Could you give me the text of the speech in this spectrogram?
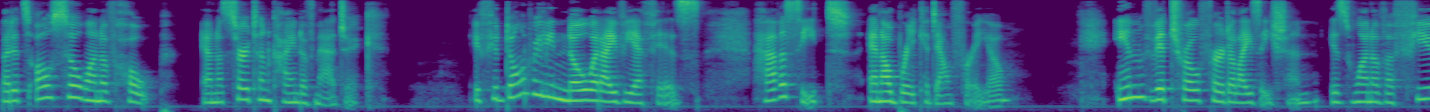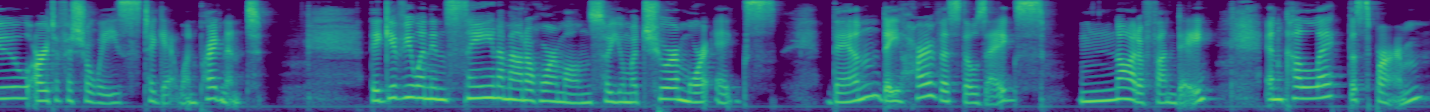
but it's also one of hope and a certain kind of magic. If you don't really know what IVF is, have a seat and I'll break it down for you. In vitro fertilization is one of a few artificial ways to get one pregnant. They give you an insane amount of hormones so you mature more eggs. Then they harvest those eggs, not a fun day, and collect the sperm,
